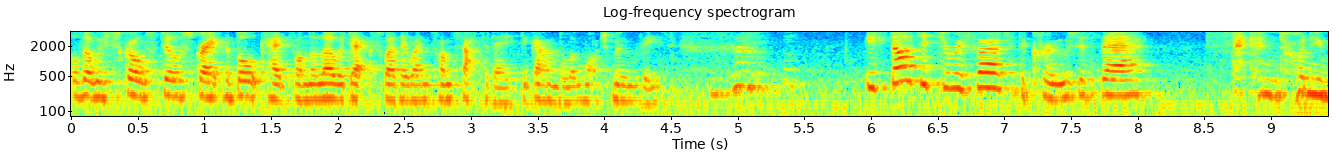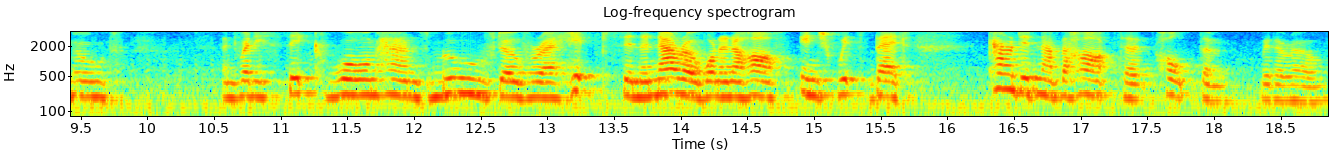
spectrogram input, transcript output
although his skull still scraped the bulkheads on the lower decks where they went on Saturdays to gamble and watch movies. he started to refer to the cruise as their second honeymoon. And when his thick, warm hands moved over her hips in the narrow one and a half inch width bed, Karen didn't have the heart to halt them with her own.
